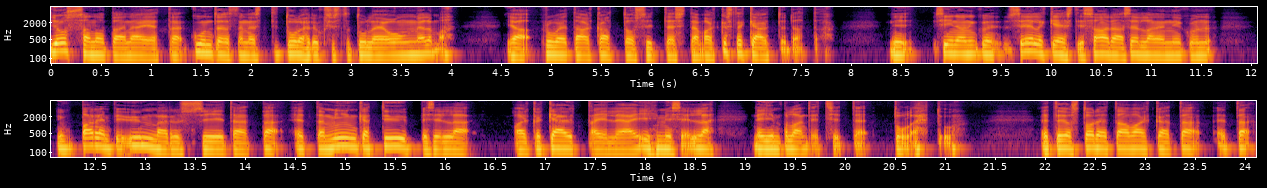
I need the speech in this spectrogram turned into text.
jos sanotaan näin, että kun tästä näistä tulehduksista tulee ongelma – ja ruvetaan katsoa sitten sitä, vaikka sitä käyttödataa. Niin siinä on niin kuin selkeästi saadaan sellainen niin kuin, niin kuin parempi ymmärrys siitä, että, että minkä tyyppisillä vaikka käyttäjillä ja ihmisillä ne implantit sitten tulehtuu. Että jos todetaan vaikka, että, että,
